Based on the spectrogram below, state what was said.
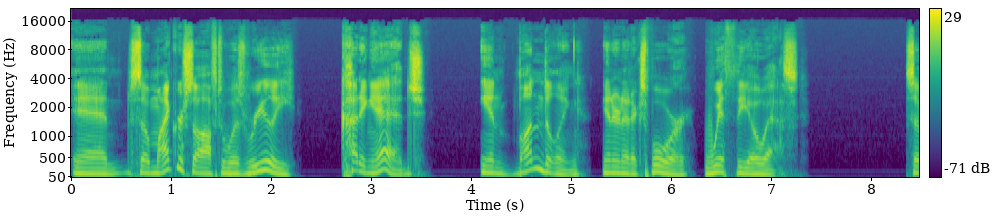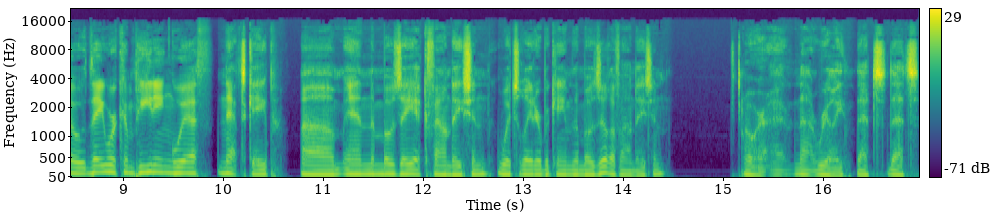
and so Microsoft was really cutting edge in bundling Internet Explorer with the OS. So they were competing with Netscape um, and the Mosaic Foundation, which later became the Mozilla Foundation. Or uh, not really. That's that's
